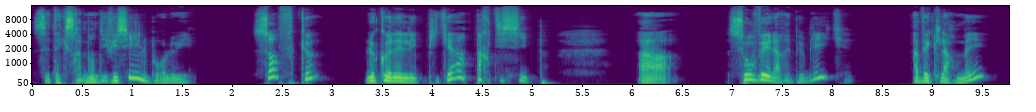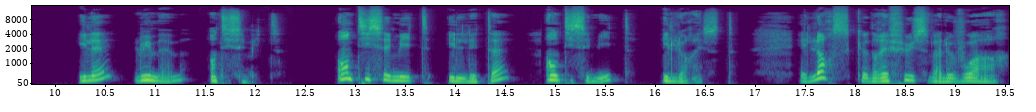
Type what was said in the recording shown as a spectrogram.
c'est extrêmement difficile pour lui. Sauf que le colonel Picard participe à sauver la République avec l'armée, il est lui-même antisémite. Antisémite, il l'était, antisémite, il le reste. Et lorsque Dreyfus va le voir,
